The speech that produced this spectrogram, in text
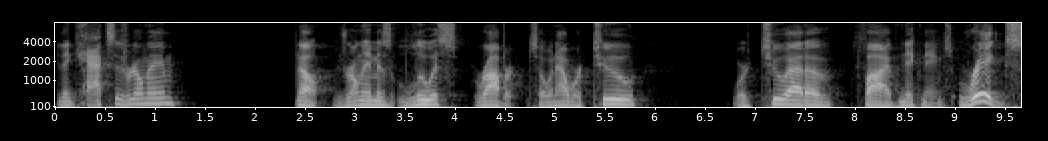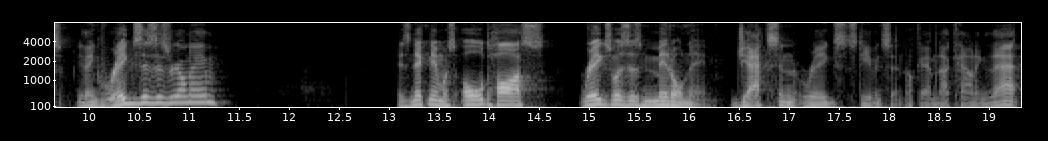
You think Hack's his real name? No, his real name is Lewis Robert. So now we're two. We're two out of five nicknames. Riggs. You think Riggs is his real name? His nickname was Old Hoss. Riggs was his middle name. Jackson Riggs Stevenson. Okay, I'm not counting that.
